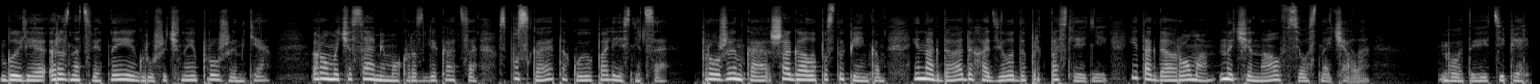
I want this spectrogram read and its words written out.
были разноцветные игрушечные пружинки. Рома часами мог развлекаться, спуская такую по лестнице. Пружинка шагала по ступенькам, иногда доходила до предпоследней, и тогда Рома начинал все сначала — вот и теперь,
